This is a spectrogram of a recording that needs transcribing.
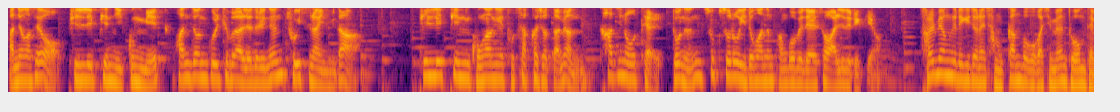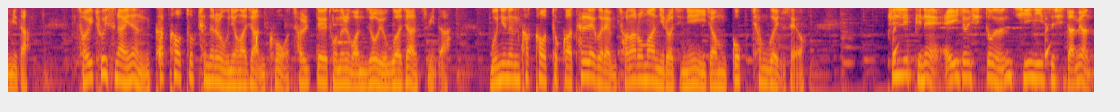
안녕하세요. 필리핀 입국 및 환전 꿀팁을 알려드리는 초이스나입니다. 필리핀 공항에 도착하셨다면 카지노 호텔 또는 숙소로 이동하는 방법에 대해서 알려드릴게요. 설명드리기 전에 잠깐 보고 가시면 도움됩니다. 저희 초이스나인은 카카오톡 채널을 운영하지 않고 절대 돈을 먼저 요구하지 않습니다. 문의는 카카오톡과 텔레그램, 전화로만 이뤄지니 이 점 꼭 참고해주세요. 필리핀에 에이전시 또는 지인이 있으시다면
